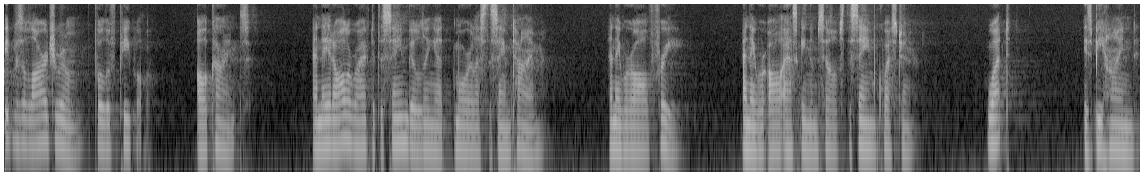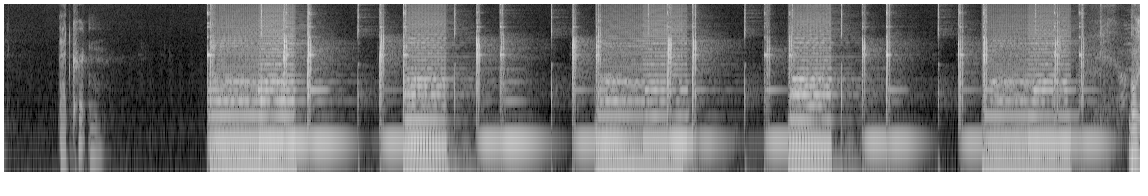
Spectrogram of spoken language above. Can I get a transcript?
It was a large room full of people, all kinds, and they had all arrived at the same building at more or less the same time, and they were all free, and they were all asking themselves the same question What is behind that curtain?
